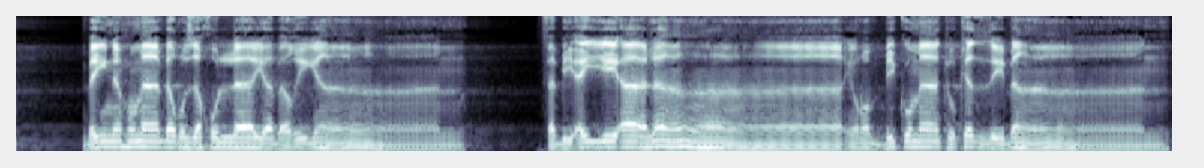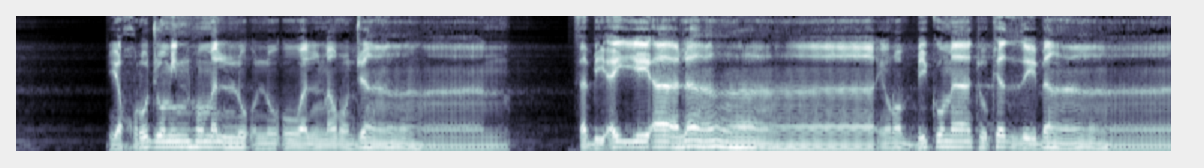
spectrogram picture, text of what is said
بينهما برزخ لا يبغيان. فبأي آلاء ربكما تكذبان؟ يخرج منهما اللؤلؤ والمرجان. فبأي آلاء ربكما تكذبان؟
